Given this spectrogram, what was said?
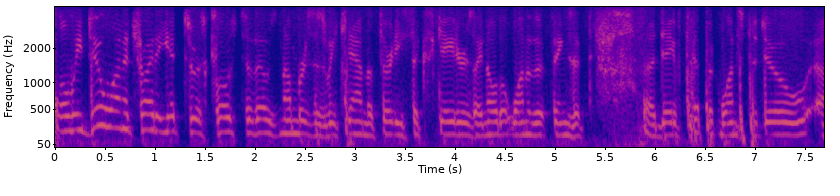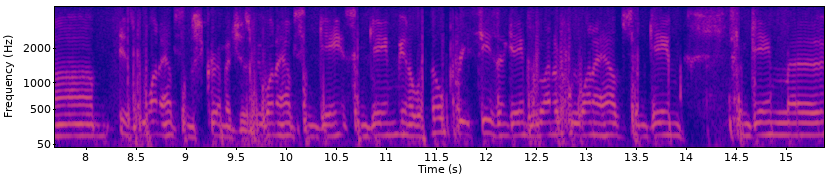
Well, we do want to try to get to as close to those numbers as we can, the 36 skaters. I know that one of the things that uh, Dave Tippett wants to do um, is we want to have some scrimmages. We want to have some game, some game. You know, with no preseason games, we want to we want to have some game, some game. Uh,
